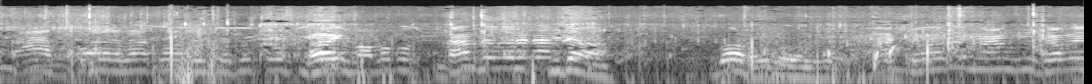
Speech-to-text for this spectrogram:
আরে দাদা মাকে কি মাছ চিংড়ে রে এই চিংড়ির নাম কি? কি চিংড়ি দেখি একটু ধরুন তো পুরোটা ক্যামেরার সামনে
